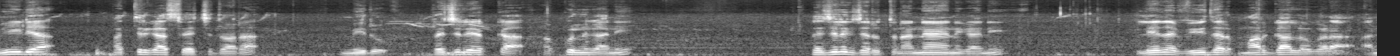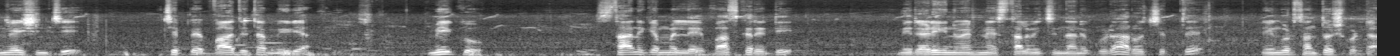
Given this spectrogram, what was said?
మీడియా పత్రికా స్వేచ్ఛ ద్వారా మీరు ప్రజల యొక్క హక్కులను కానీ ప్రజలకు జరుగుతున్న అన్యాయాన్ని కానీ లేదా వివిధ మార్గాల్లో కూడా అన్వేషించి చెప్పే బాధ్యత మీడియా. మీకు స్థానిక ఎమ్మెల్యే భాస్కర్ రెడ్డి మీరు అడిగిన వెంటనే స్థలం ఇచ్చిన దానికి కూడా ఆ రోజు చెప్తే నేను కూడా సంతోషపడ్డా.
